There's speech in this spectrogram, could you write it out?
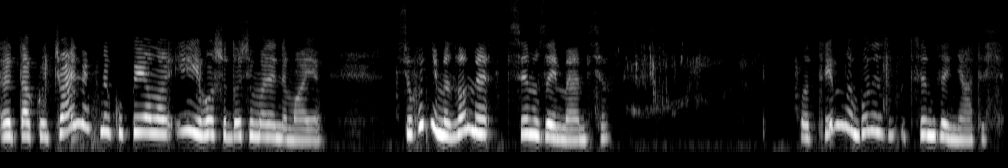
е, такий чайник не купила і його ще досі в мене немає. Сьогодні ми з вами цим займемося. Потрібно буде цим зайнятися.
